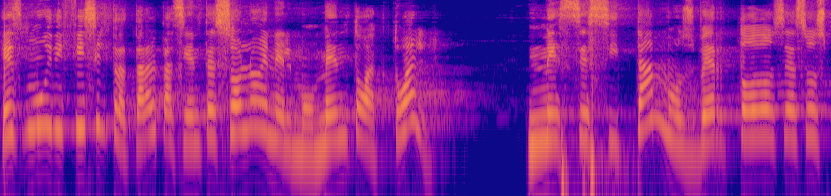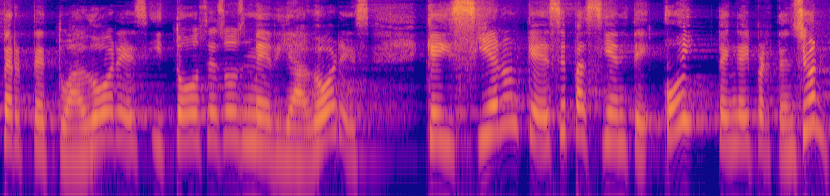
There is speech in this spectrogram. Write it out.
es muy difícil tratar al paciente solo en el momento actual. Necesitamos ver todos esos perpetuadores y todos esos mediadores que hicieron que ese paciente hoy tenga hipertensión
